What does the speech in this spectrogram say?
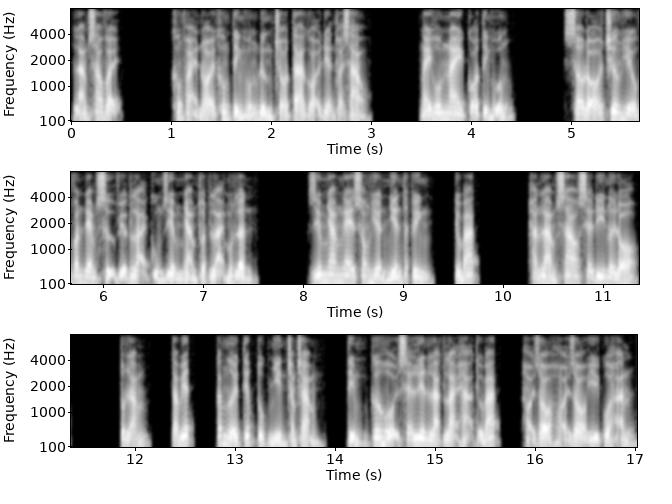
làm sao vậy? Không phải nói không tình huống đừng cho ta gọi điện thoại sao? Ngày hôm nay có tình huống. Sau đó trương hiếu văn đem sự việc lại cùng diêm nham thuật lại một lần. Diêm nham nghe xong hiển nhiên thất kinh tiểu bác, hắn làm sao sẽ đi nơi đó? Tốt lắm ta biết các người tiếp tục nhìn chằm chằm tìm cơ hội sẽ liên lạc lại hạ tiểu bác, hỏi dò hỏi dò ý của hắn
